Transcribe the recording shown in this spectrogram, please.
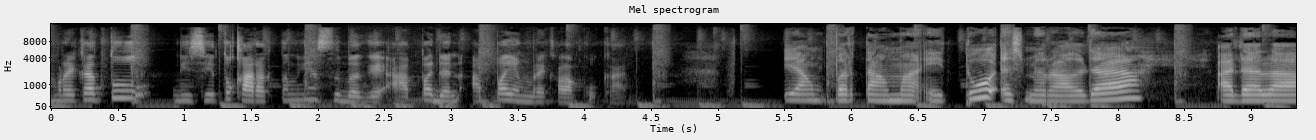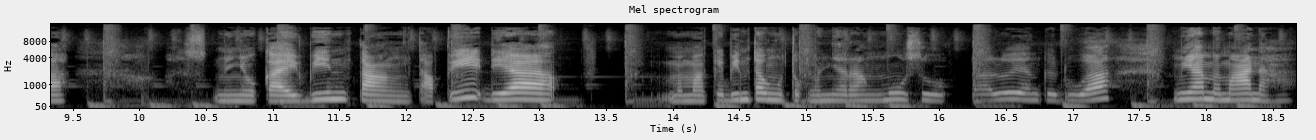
mereka tuh di situ karakternya sebagai apa dan apa yang mereka lakukan. Yang pertama itu Esmeralda adalah menyukai bintang, tapi dia memakai bintang untuk menyerang musuh. Lalu yang kedua, Mia memanah.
